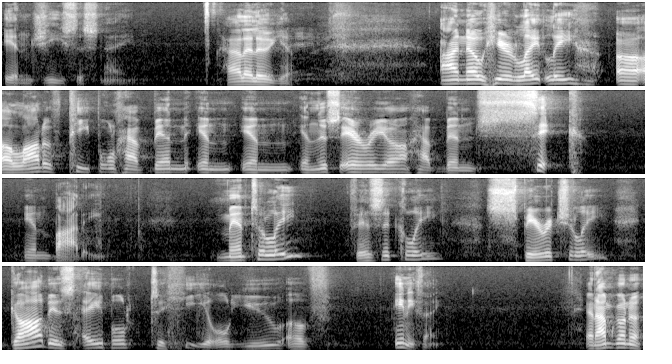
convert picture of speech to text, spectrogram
In Jesus' name. Hallelujah. I know here lately uh, a lot of people have been in, in, in this area, have been sick in body, mentally, physically, spiritually. God is able to heal you of anything. And I'm going to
